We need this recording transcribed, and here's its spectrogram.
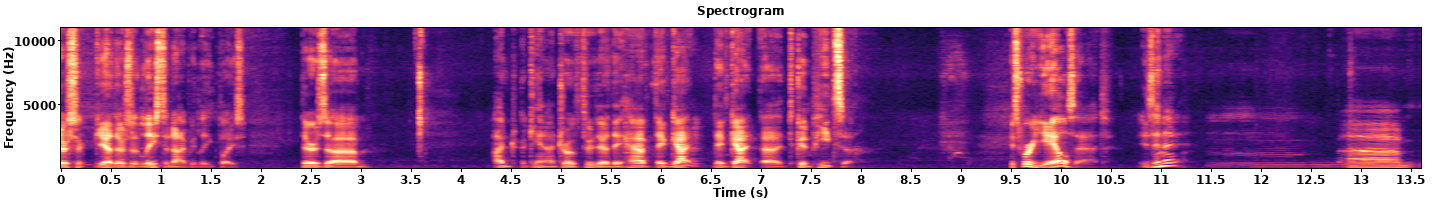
There's a yeah. There's at least an Ivy League place. There's a. I again. I drove through there. They have. They've got. They've got uh, good pizza. It's where Yale's at, isn't it? Um,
